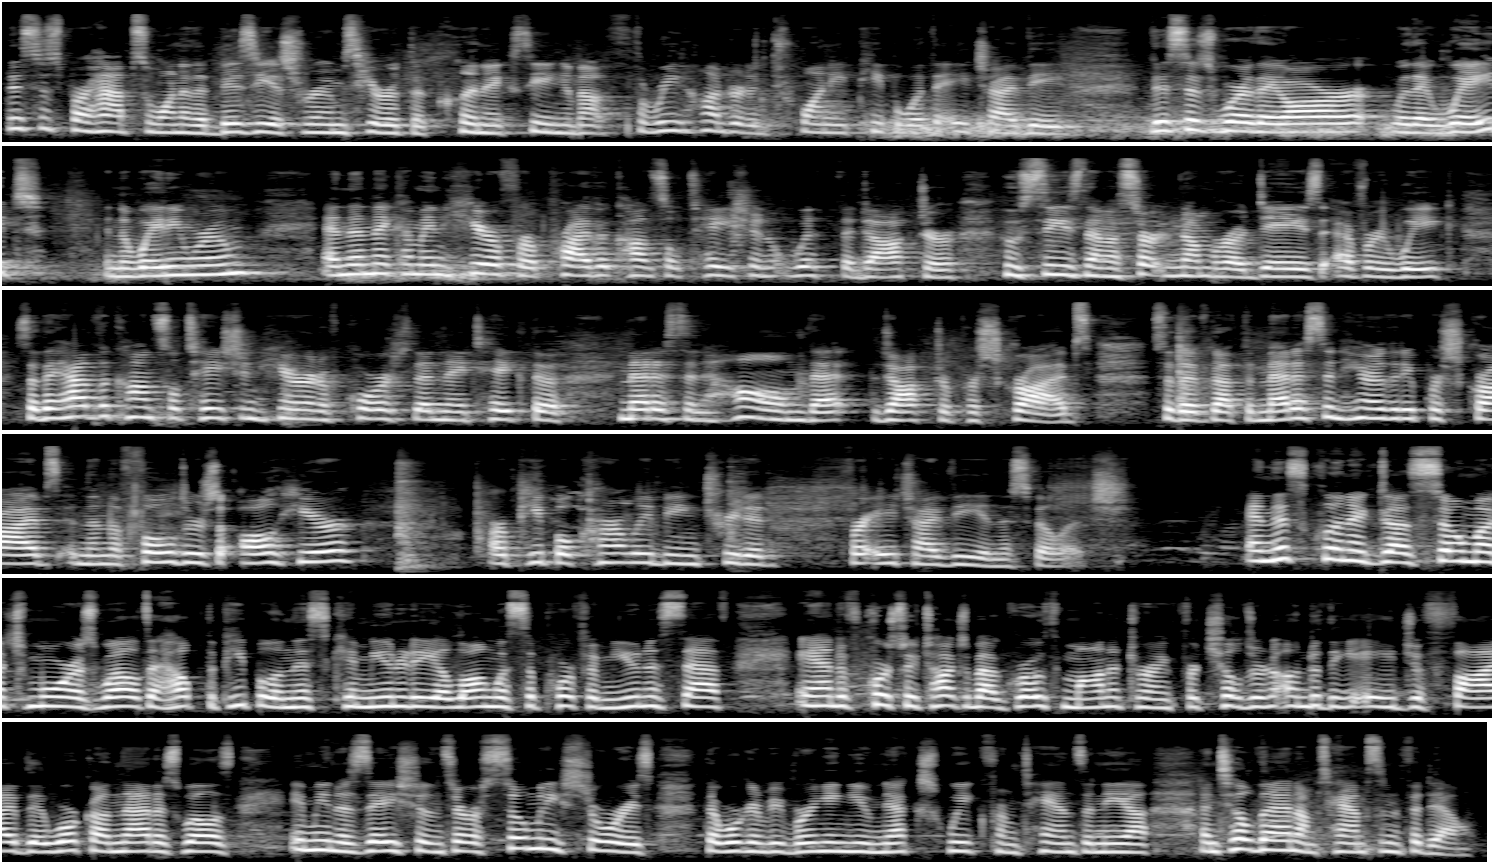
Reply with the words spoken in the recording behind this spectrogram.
This is perhaps one of the busiest rooms here at the clinic, seeing about 320 people with HIV. This is where they are, where they wait in the waiting room, and then they come in here for a private consultation with the doctor who sees them a certain number of days every week. So they have the consultation here, and of course, then they take the medicine home that the doctor prescribes. So they've got the medicine here that he prescribes, and then the folders all here are people currently being treated for HIV in this village. And this clinic does so much more as well to help the people in this community, along with support from UNICEF. And of course, we talked about growth monitoring for children under the age of five. They work on that as well as immunizations. There are so many stories that we're going to be bringing you next week from Tanzania. Until then, I'm Tamsen Fadal.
